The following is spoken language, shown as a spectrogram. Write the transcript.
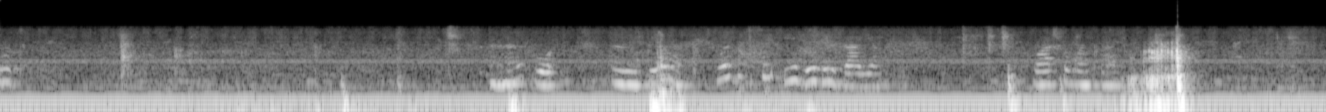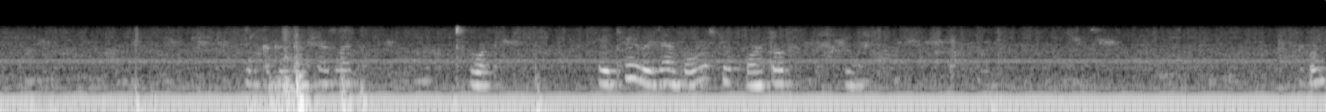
Вот. Угу, вот. Берем ножницы и вырезаем вашу банкноту. Или как это еще называется? Вот. И теперь вырезаем полностью контур финиш. Ой.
